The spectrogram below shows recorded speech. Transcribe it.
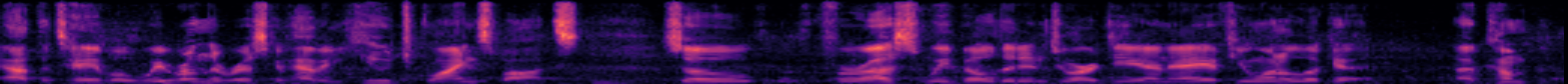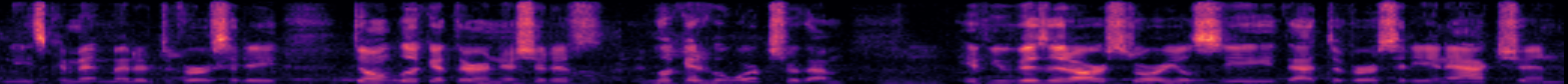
at the table, we run the risk of having huge blind spots. So for us, we build it into our DNA. If you want to look at a company's commitment of diversity, don't look at their initiatives, look at who works for them. If you visit our store, you'll see that diversity in action.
